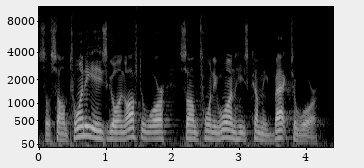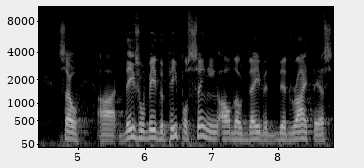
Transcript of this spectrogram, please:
So Psalm 20, he's going off to war. Psalm 21, he's coming back to war. So uh, these will be the people singing, although David did write this.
